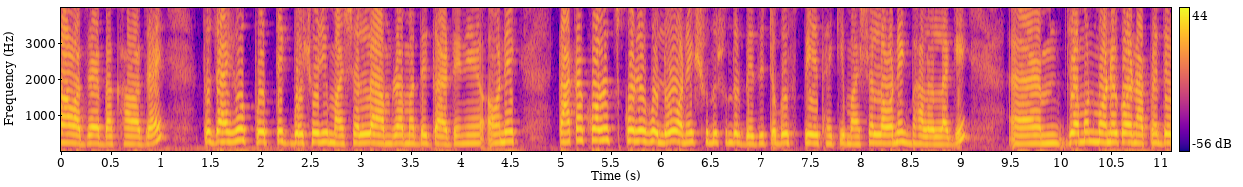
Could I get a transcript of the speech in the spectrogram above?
পাওয়া যায় বা খাওয়া যায়। তো যাই হোক, প্রত্যেক বছরই মাসাল্লাহ আমরা আমাদের গার্ডেনে অনেক টাকা খরচ করে হলেও অনেক সুন্দর সুন্দর ভেজিটেবলস পেয়ে থাকি। মাসাল্লাহ অনেক ভালো লাগে। যেমন মনে করেন আপনাদের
